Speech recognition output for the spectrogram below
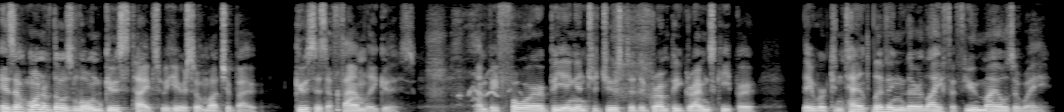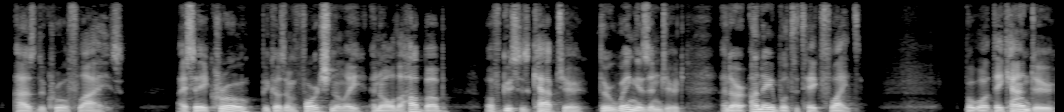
isn't one of those lone goose types we hear so much about. Goose is a family goose. And before being introduced to the grumpy groundskeeper, they were content living their life a few miles away as the crow flies. I say crow because unfortunately, in all the hubbub of Goose's capture, their wing is injured and are unable to take flight. But what they can do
